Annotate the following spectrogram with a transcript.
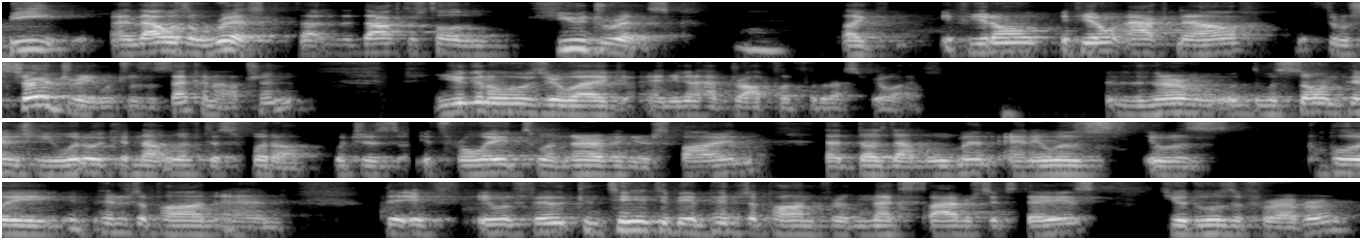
B, and that was a risk. That the doctors told him, huge risk. Like if you don't if you don't act now through surgery, which was the second option, you're to lose your leg and you're to have drop foot for the rest of your life. The nerve was so impinged, he literally could not lift his foot up, which is it's related to a nerve in your spine that does that movement, and it was it was completely impinged upon and if it would continue to be impinged upon for the next five or six days, he would lose it forever.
